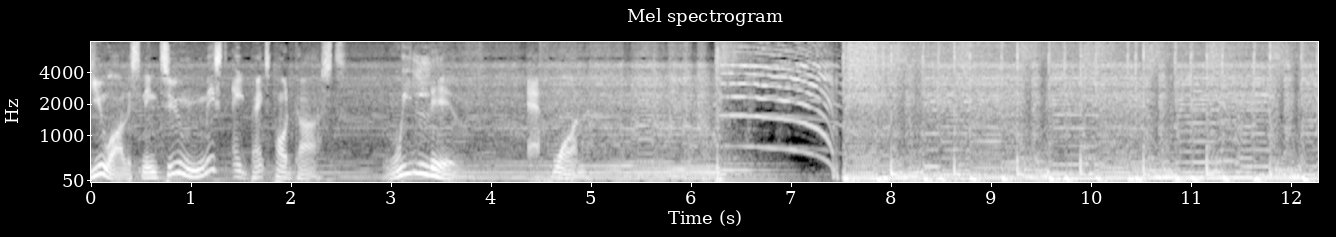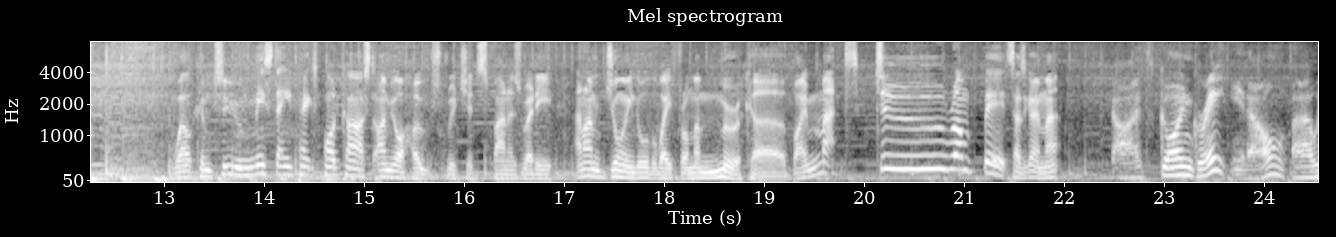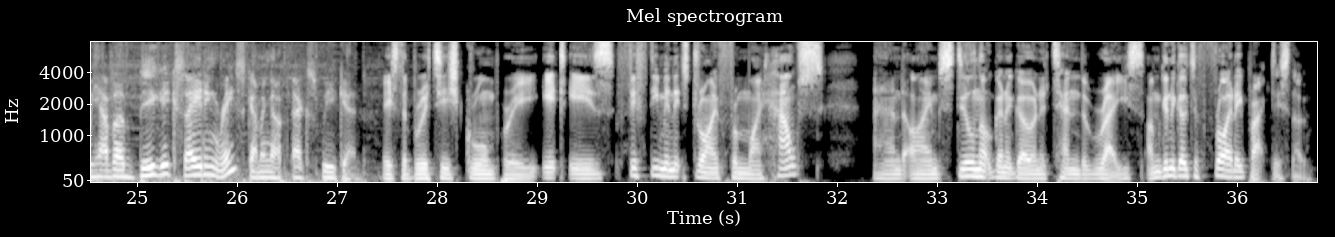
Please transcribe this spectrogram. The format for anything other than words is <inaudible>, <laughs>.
You are listening to Missed Apex Podcast. We live F1. Welcome to Missed Apex Podcast. I'm your host, Richard Spanners Ready, and I'm joined all the way from America by Matt Two Rumpets. How's it going, Matt? Uh, it's going great, you know. Uh, we have a big, exciting race coming up next weekend. It's the British Grand Prix. It is 50 minutes drive from my house, and I'm still not going to go and attend the race. I'm going to go to Friday practice, though.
